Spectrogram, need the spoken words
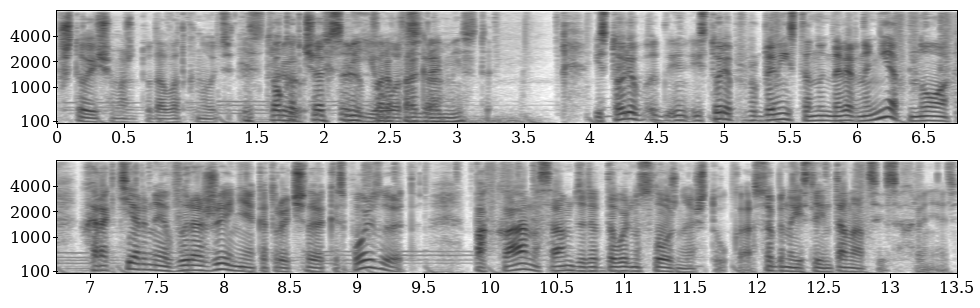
что еще можно туда воткнуть? Историю, То, как человек историю смеется. про программиста. Историю, история про программиста, ну, наверное, нет, но характерное выражение, которое человек использует, пока на самом деле это довольно сложная штука, особенно если интонации сохранять.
